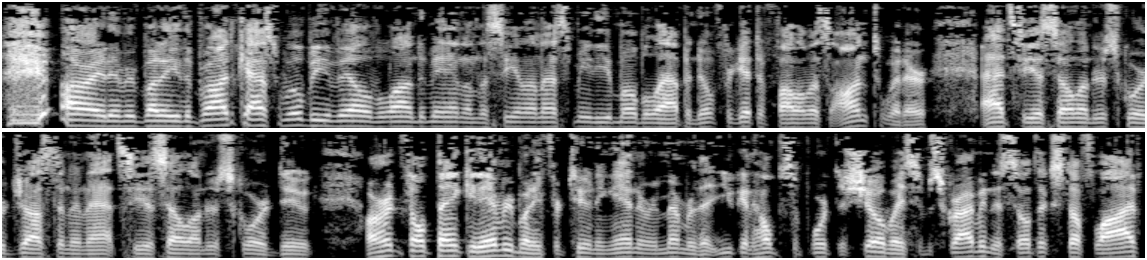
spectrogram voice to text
All right, everybody. The broadcast will be available on demand on the CLNS Media mobile app. And don't forget to follow us on Twitter at CSL underscore Justin and at CSL underscore Duke. Our heartfelt thank you to everybody for tuning in. And remember that you can help support the show by subscribing to Celtic Stuff Live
